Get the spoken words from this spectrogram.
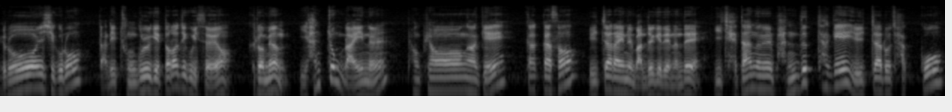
이런 식으로 날이 둥글게 떨어지고 있어요. 그러면 이 한쪽 라인을 평평하게 깎아서 일자 라인을 만들게 되는데 이 재단을 반듯하게 일자로 잡고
